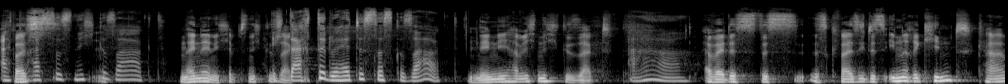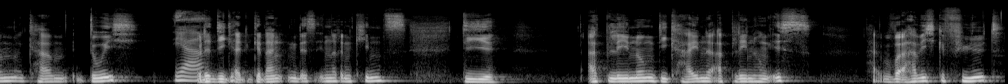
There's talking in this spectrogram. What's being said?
Ach, Was? du hast es nicht gesagt. Nein, nein, ich habe es nicht Ich gesagt. dachte, du hättest das gesagt. Nee, nee, habe ich nicht gesagt. Ah, Aber das, das, das quasi das innere Kind kam, kam durch. Ja. Oder die Ge- Gedanken des inneren Kinds, die Ablehnung, die keine Ablehnung ist, ha- habe ich gefühlt.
